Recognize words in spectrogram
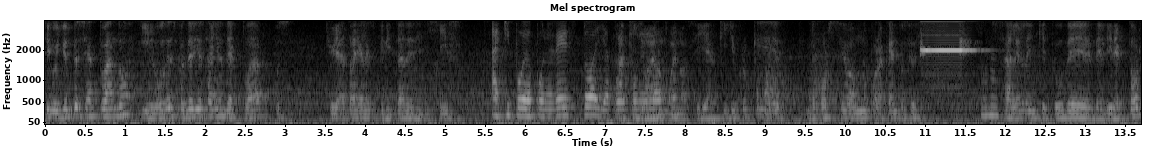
digo, yo empecé actuando y luego después de 10 años de actuar, pues yo ya traía la espinita de dirigir. Aquí puedo poner esto, allá puedo Aquí poner yo, bueno, bueno, así, aquí yo creo que mejor se va uno por acá. Entonces Ujú. sale la inquietud de- del director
